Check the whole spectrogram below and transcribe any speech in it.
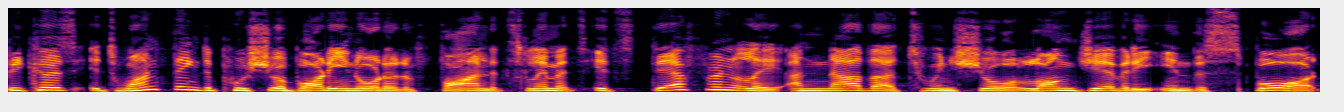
because it's one thing to push your body in order to find its limits. It's definitely another to ensure longevity in the sport.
